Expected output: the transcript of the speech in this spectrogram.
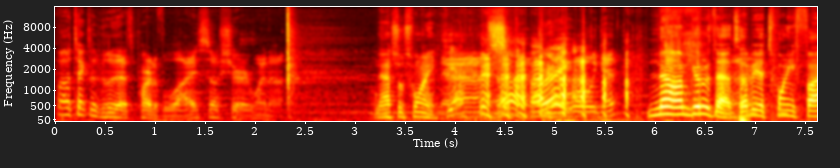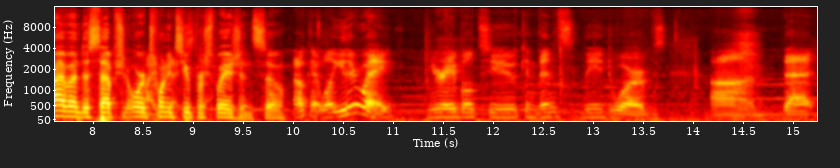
Well, technically that's part of the lie, so sure, why not? Natural twenty. Yeah. Nah, all right. Roll again. No, I'm good with that. So that'd be a 25 on deception or 22 persuasion. So Okay, well, either way, you're able to convince the dwarves um, that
